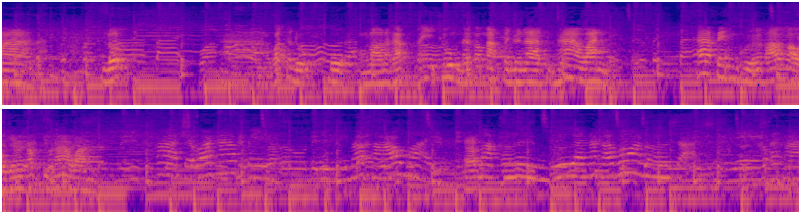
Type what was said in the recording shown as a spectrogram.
มาลดอ่าวัสดุปลูกของเรานะครับ ให้ชุ่มแล้วก็หมักเป็นเวลา 15 วัน ถ้าเป็นขุยมะพร้าวเก่าใช่ไหมครับ 15 วันค่ะแต่ว่าถ้าเป็นปุ๋ยมะพร้าวใหม่ครับหมักหนึ่งเดือนนะคะเพราะว่ามันมีสารสีแดงนะคะ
